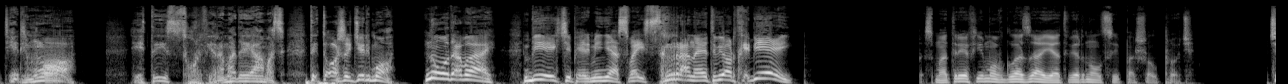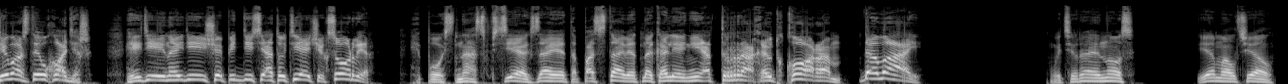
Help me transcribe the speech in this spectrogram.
Дерьмо! И ты, Сурвер Амадеамос, ты тоже дерьмо! Ну давай, бей теперь меня своей сраной отверткой, бей! Посмотрев ему в глаза, я отвернулся и пошел прочь. «Чего ж ты уходишь? Иди и найди еще пятьдесят утечек, Сурвер! И пусть нас всех за это поставят на колени и оттрахают хором! Давай!» Вытирая нос, я молчал,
